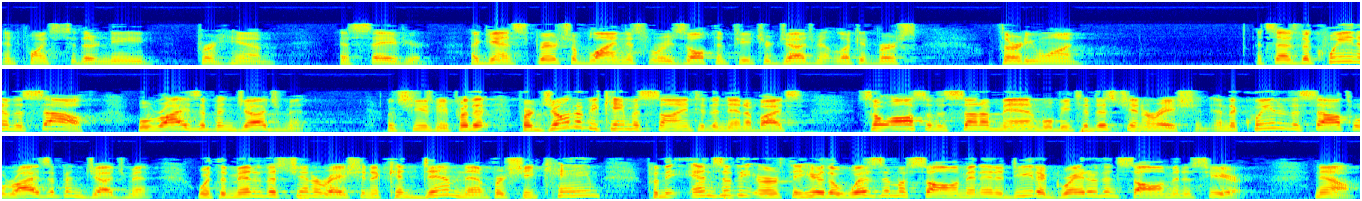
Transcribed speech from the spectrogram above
and points to their need for Him as Savior. Again, spiritual blindness will result in future judgment. Look at verse 31. It says, The queen of the south will rise up in judgment. Excuse me. For, the, for Jonah became a sign to the Ninevites so also the Son of Man will be to this generation. And the Queen of the South will rise up in judgment with the men of this generation and condemn them, for she came from the ends of the earth to hear the wisdom of Solomon, and indeed a greater than Solomon is here. Now,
